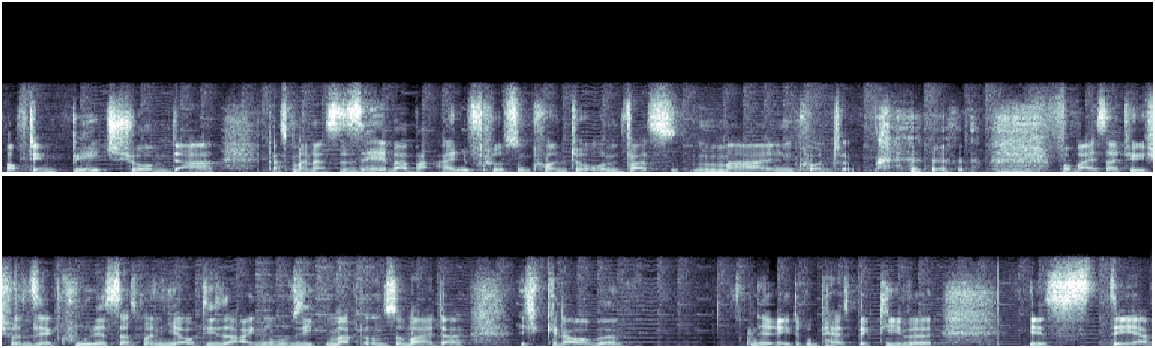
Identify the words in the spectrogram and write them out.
auf dem Bildschirm da, dass man das selber beeinflussen konnte und was malen konnte. Wobei es natürlich schon sehr cool ist, dass man hier auch diese eigene Musik macht und so weiter. Ich glaube, in der Retro-Perspektive ist der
